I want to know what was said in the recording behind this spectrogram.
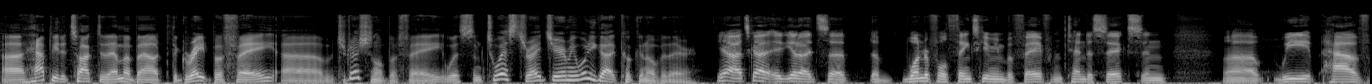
Uh, happy to talk to them about the great buffet, uh, traditional buffet with some twists, right, Jeremy? What do you got cooking over there? Yeah, it's got you know it's a, a wonderful Thanksgiving buffet from ten to six, and uh, we have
